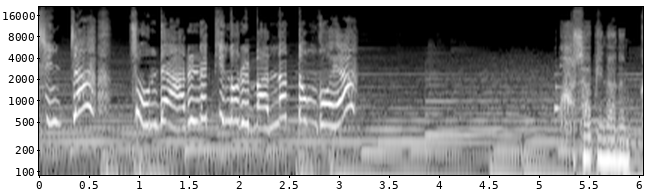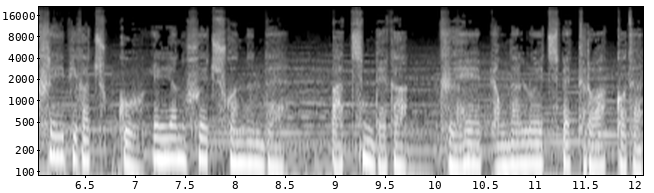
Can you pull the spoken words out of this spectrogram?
진짜? 존대 아를레키노를 만났던 거야? 쿠자비나는 크레이비가 죽고 1년 후에 죽었는데 마침 내가 그 해에 벽난로의 집에 들어왔거든.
